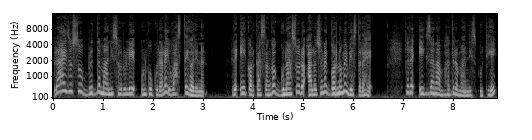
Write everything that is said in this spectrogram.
प्रायजसो वृद्ध मानिसहरूले उनको कुरालाई वास्तै गरेनन्। र एक अर्कासँग गुनासो र आलोचना गर्नमै व्यस्त रहे। तर एकजना भद्र मानिस उठे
